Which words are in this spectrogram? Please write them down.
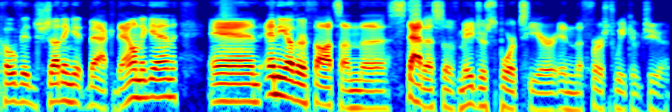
COVID shutting it back down again? And any other thoughts on the status of major sports here in the first week of June?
